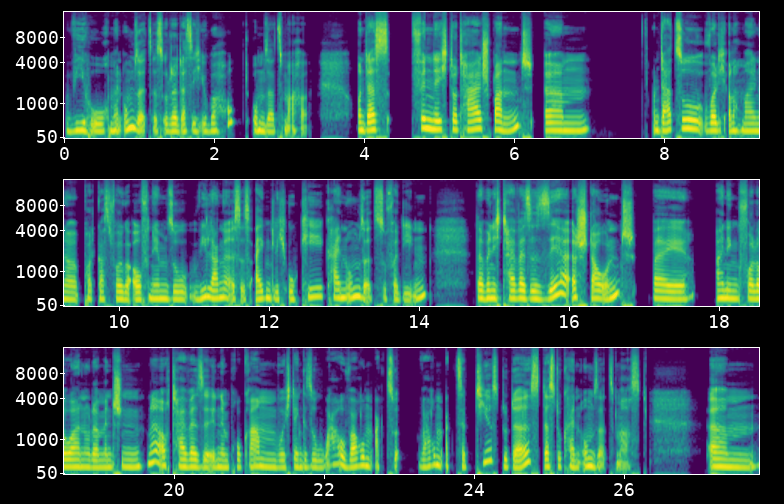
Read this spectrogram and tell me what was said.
wie hoch mein Umsatz ist oder dass ich überhaupt Umsatz mache. Und das finde ich total spannend. Ähm, und dazu wollte ich auch noch mal eine Podcast-Folge aufnehmen, so wie lange ist es eigentlich okay, keinen Umsatz zu verdienen. Da bin ich teilweise sehr erstaunt bei einigen Followern oder Menschen, ne, auch teilweise in den Programmen, wo ich denke so, wow, warum, warum akzeptierst du das, dass du keinen Umsatz machst? Ähm,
